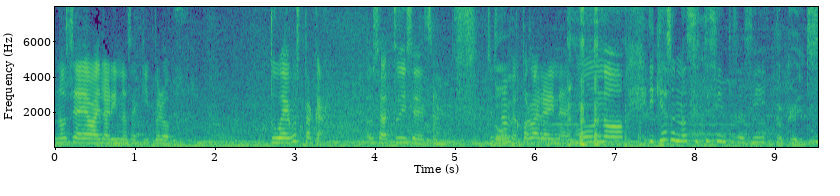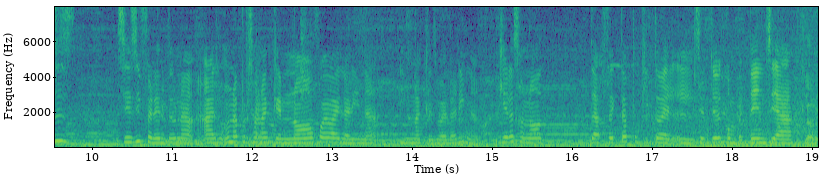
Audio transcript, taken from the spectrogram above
no sé si haya bailarinas aquí, pero tu ego está acá. O sea, tú dices, soy la mejor bailarina del mundo. y qué eso no si te sientes así. Entonces, sí es diferente una, una persona que no fue bailarina y una que es bailarina. Quieres o no, te afecta un poquito el, sentido de competencia. Claro.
